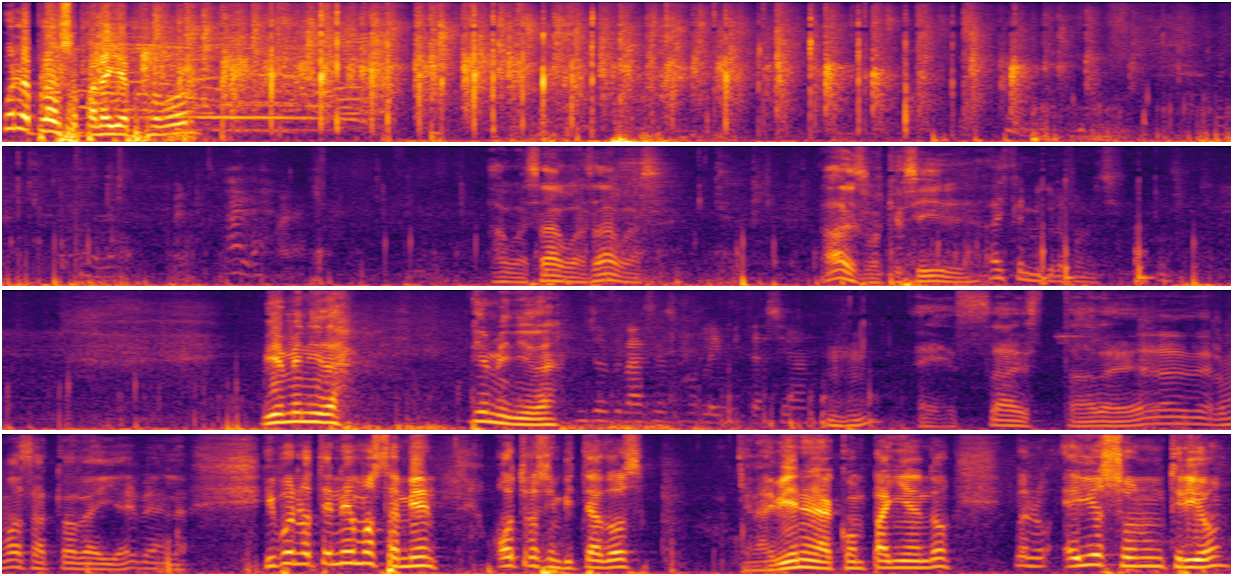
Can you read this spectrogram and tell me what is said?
Un aplauso para ella, por favor. Aguas, aguas, aguas. Ah, es porque sí. Ahí está el micrófono. Bienvenida, bienvenida. Muchas gracias por la invitación. Ujú, Esa es toda, es hermosa toda ella, véanla. Y bueno, tenemos también otros invitados que la vienen acompañando. Bueno, ellos son un trío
